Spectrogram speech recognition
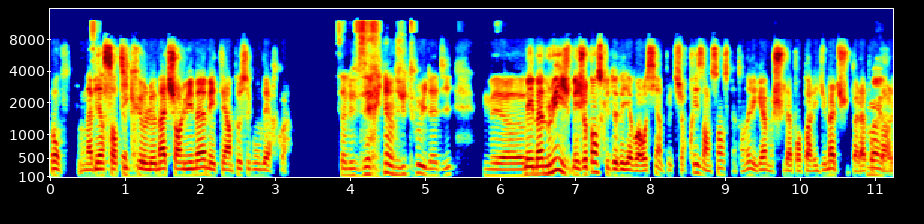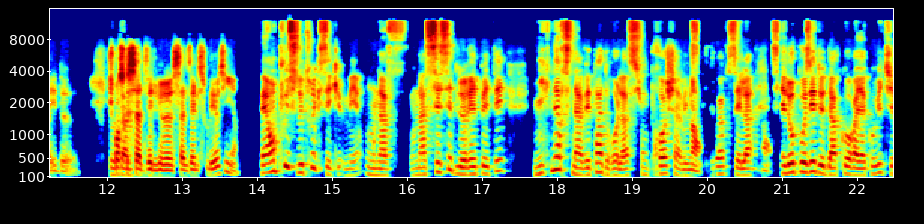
Bon, on a bien senti que le match en lui-même était un peu secondaire, quoi. Ça lui faisait rien du tout, il a dit. Mais, euh, mais même lui, mais je pense qu'il devait y avoir aussi un peu de surprise dans le sens, mais attendez les gars, moi je suis là pour parler du match, je suis pas là pour parler de. Je pense que ça devait le, ça devait le saouler aussi. Hein. Mais en plus, le truc, c'est que, mais on a, on a cessé de le répéter. Nick Nurse n'avait pas de relation proche avec ses joueurs. C'est, c'est l'opposé de Darko Rajakovic.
